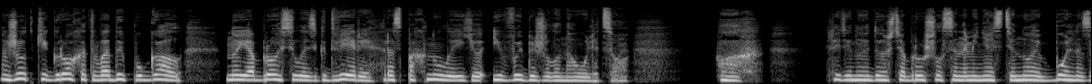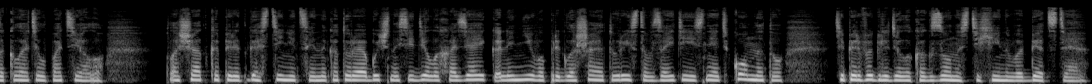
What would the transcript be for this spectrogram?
Жуткий грохот воды пугал — но я бросилась к двери, распахнула ее и выбежала на улицу. Ох, ледяной дождь обрушился на меня стеной, больно заколотил по телу. Площадка перед гостиницей, на которой обычно сидела хозяйка, лениво приглашая туристов зайти и снять комнату, теперь выглядела как зона стихийного бедствия.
